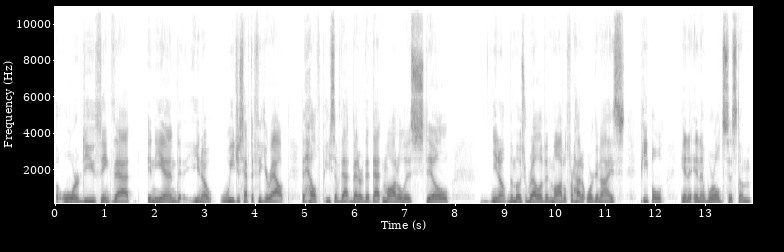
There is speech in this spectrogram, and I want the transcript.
or do you think that in the end you know we just have to figure out the health piece of that better that that model is still you know the most relevant model for how to organize people in a, in a world system,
